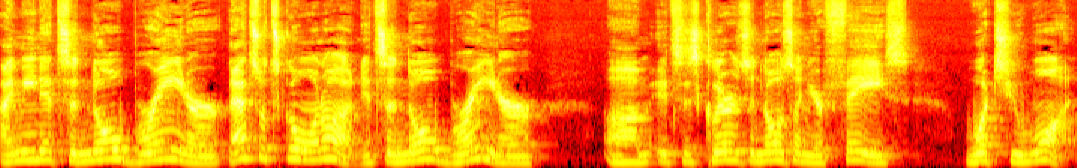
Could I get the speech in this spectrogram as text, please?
I mean, it's a no-brainer. That's what's going on. It's a no-brainer. Um, it's as clear as the nose on your face what you want.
